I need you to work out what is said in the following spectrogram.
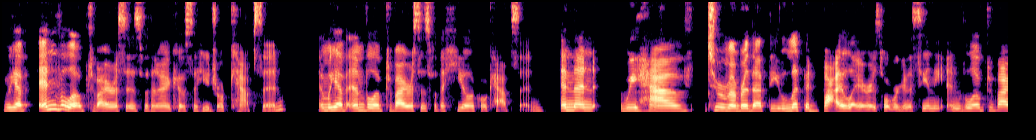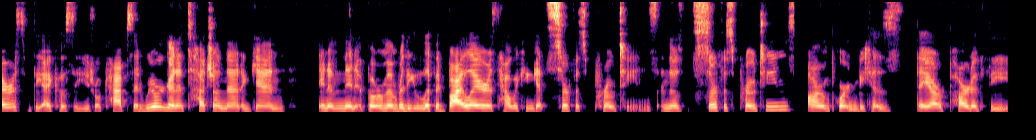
We have enveloped viruses with an icosahedral capsid, and we have enveloped viruses with a helical capsid. And then we have to remember that the lipid bilayer is what we're going to see in the enveloped virus with the icosahedral capsid. We are going to touch on that again in a minute, but remember the lipid bilayer is how we can get surface proteins. And those surface proteins are important because they are part of the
